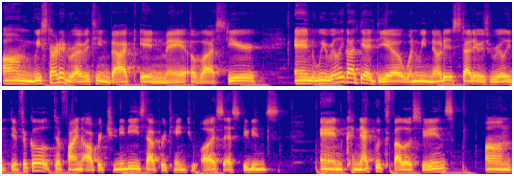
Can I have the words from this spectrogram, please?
um, we started Reverteen back in May of last year. And we really got the idea when we noticed that it was really difficult to find opportunities that pertain to us as students and connect with fellow students um,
